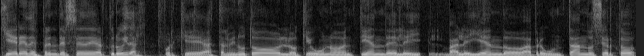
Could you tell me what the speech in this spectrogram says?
quiere desprenderse de Arturo Vidal. Porque hasta el minuto lo que uno entiende, le- va leyendo, va preguntando, ¿cierto?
